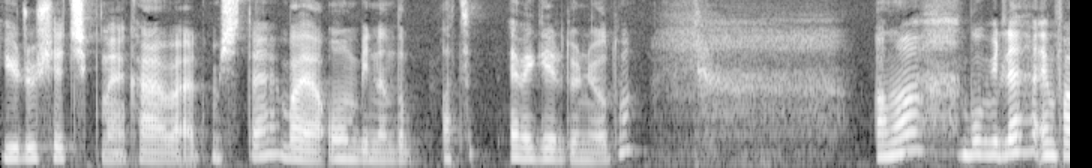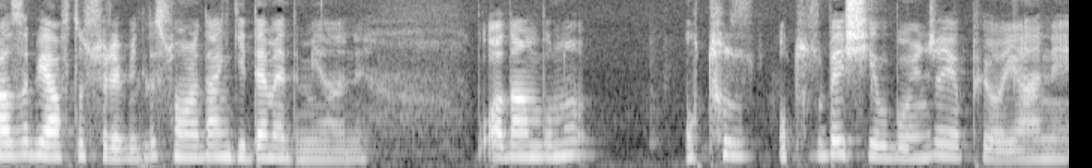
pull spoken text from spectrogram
yürüyüşe çıkmaya karar verdim işte. Baya 10 bin adım atıp eve geri dönüyordum. Ama bu bile en fazla bir hafta sürebildi. Sonradan gidemedim yani. Bu adam bunu 30 35 yıl boyunca yapıyor. Yani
